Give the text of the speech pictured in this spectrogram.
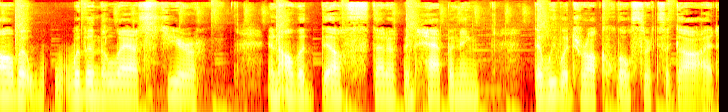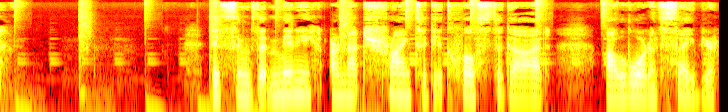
all that within the last year, and all the deaths that have been happening, that we would draw closer to God. It seems that many are not trying to get close to God, our Lord and Savior.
